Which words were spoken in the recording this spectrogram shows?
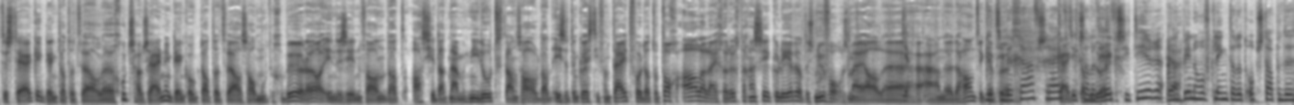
te sterk. Ik denk dat het wel uh, goed zou zijn. Ik denk ook dat het wel zal moeten gebeuren. In de zin van dat als je dat namelijk niet doet... dan, zal, dan is het een kwestie van tijd voordat er toch allerlei geruchten gaan circuleren. Dat is nu volgens mij al ja. aan de hand. Ik de heb, Telegraaf schrijft, kijk, ik zal het even ik. citeren... aan ja. het Binnenhof klinkt dat het opstappende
